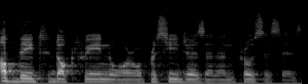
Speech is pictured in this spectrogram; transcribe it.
update doctrine or, or procedures and, and processes.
